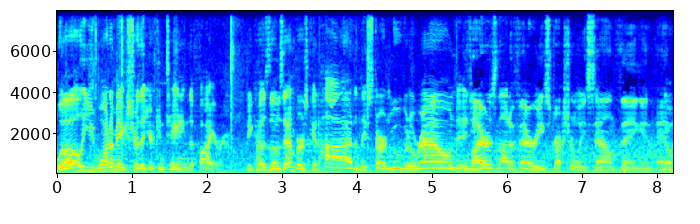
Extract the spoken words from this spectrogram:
Well, you want to make sure that you're containing the fire because those embers get hot and they start moving around. And you- Fire is not a very structurally sound thing, and, and No.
